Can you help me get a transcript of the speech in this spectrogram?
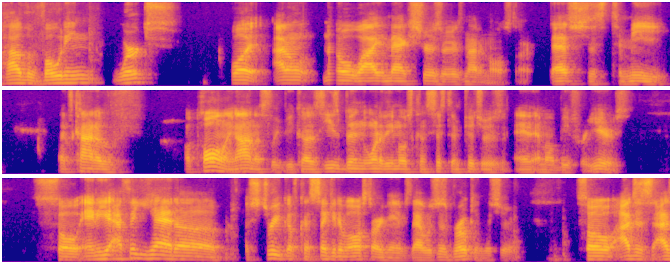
how the voting works but I don't know why Max Scherzer is not an All Star. That's just to me, that's kind of appalling, honestly, because he's been one of the most consistent pitchers in MLB for years. So, and he, I think he had a, a streak of consecutive All Star games that was just broken this year. So, I just, I,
